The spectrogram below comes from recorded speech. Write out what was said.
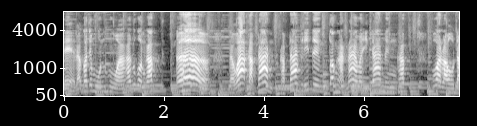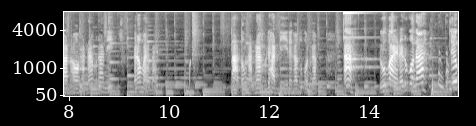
เนี่ยแล้วก็จะหมุนหัวครับทุกคนครับ เออ แต่ว่ากลับด้านกลับด้านไปนิดนึงต้องหันหน้ามาอีกด้านหนึ่งครับ เพราะว่าเราดันเอาหันหน้ามาด้านนี้งั้นเองใหม่ใหม่อ่าต้องหันหน้ามาด้านนี้นะครับ ทุกคนครับ อะดูใหม่นะทุกคนนะจึ๊บ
